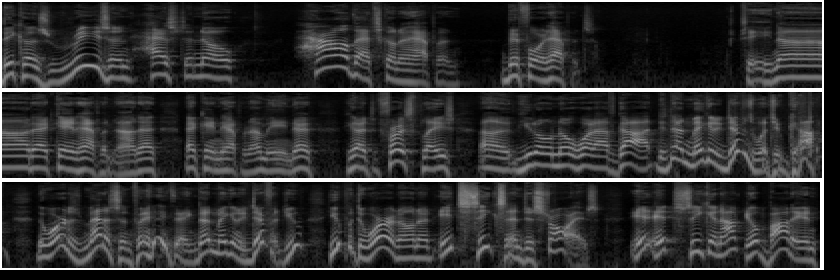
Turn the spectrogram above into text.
because reason has to know how that's going to happen before it happens. See, now that can't happen. Now that that can't happen. I mean, that you got first place, uh, you don't know what I've got. It doesn't make any difference what you've got. The word is medicine for anything. It doesn't make any difference. You, you put the word on it, it seeks and destroys. It, it's seeking out your body and,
